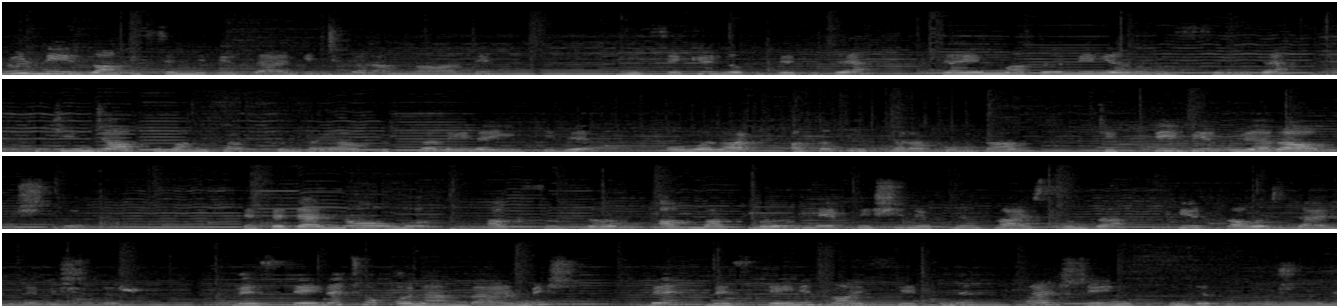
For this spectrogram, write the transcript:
Hür Nizam isimli bir dergi çıkaran Nazif, 1837'de yayınladığı bir yazı dizisinde 2. Abdülhamit hakkında yazdıklarıyla ilgili olarak Atatürk tarafından ciddi bir uyarı almıştı. Tepedenlioğlu haksızlığın, ahmaklığın ve peşin hükmün karşısında bir tavır sergilemiştir. Mesleğine çok önem vermiş ve mesleğinin haysiyetini her şeyin üstünde tutmuştur.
